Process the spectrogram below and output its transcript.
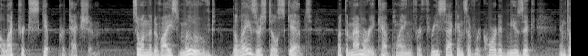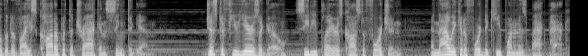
electric skip protection. So when the device moved, the laser still skipped, but the memory kept playing for three seconds of recorded music until the device caught up with the track and synced again. Just a few years ago, CD players cost a fortune, and now he could afford to keep one in his backpack.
